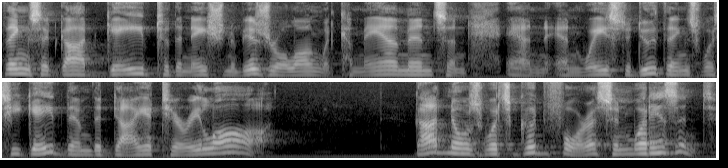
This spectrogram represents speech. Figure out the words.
things that God gave to the nation of Israel, along with commandments and, and, and ways to do things, was He gave them the dietary law. God knows what's good for us and what isn't.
